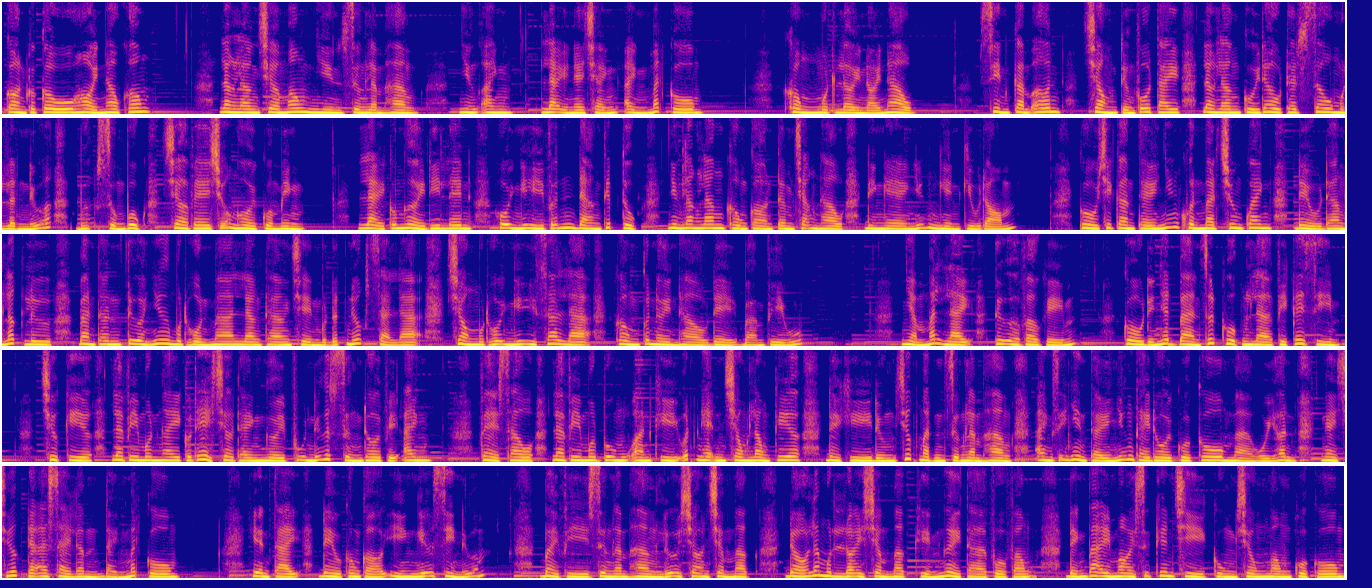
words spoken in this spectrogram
còn có câu hỏi nào không? Lăng lăng chờ mong nhìn Dương làm hàng, nhưng anh lại né tránh ánh mắt cô. Không một lời nói nào. Xin cảm ơn. chồng tiếng vỗ tay, lằng lằng cúi đầu thật sâu một lần nữa, bước xuống bục, trở về chỗ ngồi của mình. Lại có người đi lên, hội nghị vẫn đang tiếp tục, nhưng lăng lăng không còn tâm trạng nào đi nghe những nghiên cứu đóm Cô chỉ cảm thấy những khuôn mặt xung quanh đều đang lắc lư, bản thân tựa như một hồn ma lang thang trên một đất nước xa lạ, trong một hội nghị xa lạ, không có nơi nào để bám víu. Nhắm mắt lại, tựa vào ghế. Cô đến Nhật Bản rốt cuộc là vì cái gì? Trước kia là vì một ngày có thể trở thành người phụ nữ xứng đôi với anh. Về sau là vì một bụng oán khí uất nghẹn trong lòng kia để khi đứng trước mặt Dương làm hàng, anh sẽ nhìn thấy những thay đổi của cô mà hối hận ngày trước đã sai lầm đánh mất cô. Hiện tại đều không có ý nghĩa gì nữa. Bởi vì Dương làm hàng lựa chọn trầm mặc, đó là một loại trầm mặc khiến người ta vô vọng, đánh bại mọi sự kiên trì cùng trông mong của cô.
